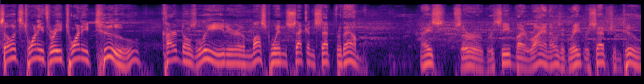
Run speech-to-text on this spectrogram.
So it's 23 22. Cardinals lead here in a must win second set for them. Nice serve received by Ryan. That was a great reception, too.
